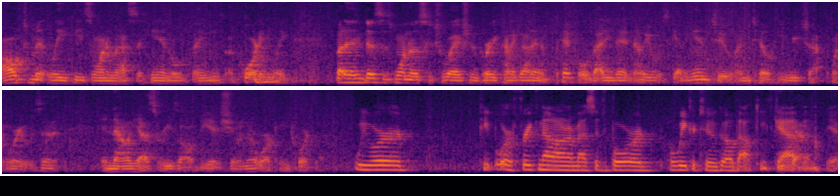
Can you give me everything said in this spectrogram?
Ultimately, he's the one who has to handle things accordingly. But I think this is one of those situations where he kind of got in a pickle that he didn't know he was getting into until he reached that point where he was in it, and now he has to resolve the issue, and they're working towards that. we were people were freaking out on our message board a week or two ago about Keith Gavin. Yeah.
